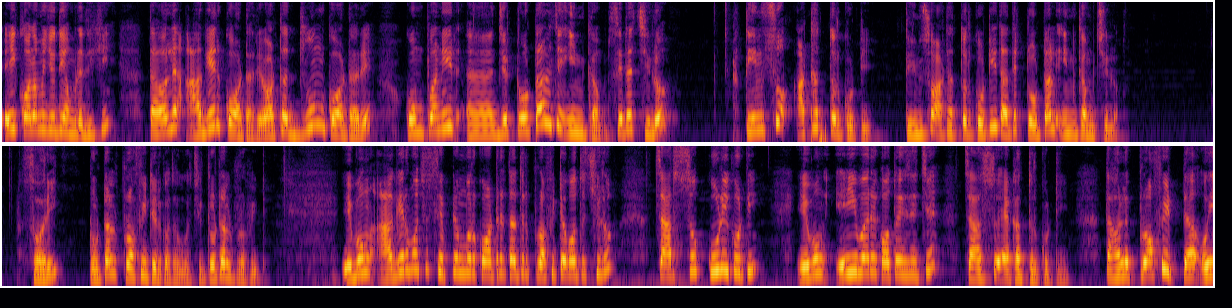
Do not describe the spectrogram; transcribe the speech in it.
এই কলমে যদি আমরা দেখি, তাহলে আগের কোয়ার্টারে অর্থাৎ জুন কোয়ার্টারে কোম্পানির যে টোটাল যে ইনকাম সেটা ছিল তিনশো আটাত্তর কোটি। তিনশো আটাত্তর কোটি তাদের টোটাল ইনকাম ছিল। সরি টোটাল প্রফিটের কথা বলছি টোটাল প্রফিট এবং আগের বছর সেপ্টেম্বর কোয়ার্টারে তাদের প্রফিটটা কত ছিল? চারশো কুড়ি কোটি এবং এইবারে কত এসেছে? চারশো একাত্তর কোটি। তাহলে প্রফিটটা ওই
